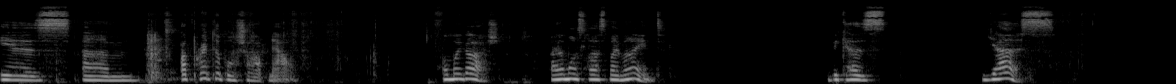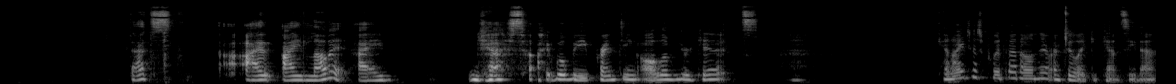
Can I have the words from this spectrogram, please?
is um, a printable shop now. Oh my gosh, I almost lost my mind. Because, yes, that's, I, I love it. I, yes, I will be printing all of your kits. Can I just put that on there? I feel like you can't see that.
